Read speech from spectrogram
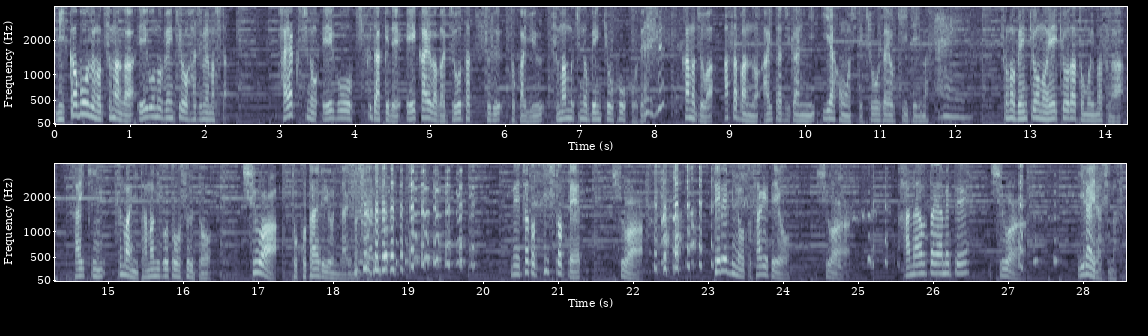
三日坊主の妻が英語の勉強を始めました早口の英語を聞くだけで英会話が上達するとかいう妻向きの勉強方法で 彼女は朝晩の空いた時間にイヤホンをして教材を聞いています。はい。その勉強の影響だと思いますが最近妻に頼み事をすると手話と答えるようになりました。ねえちょっとティッシュ取って。手話。テレビの音下げてよ。手話。鼻歌やめて。手話イライラします。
